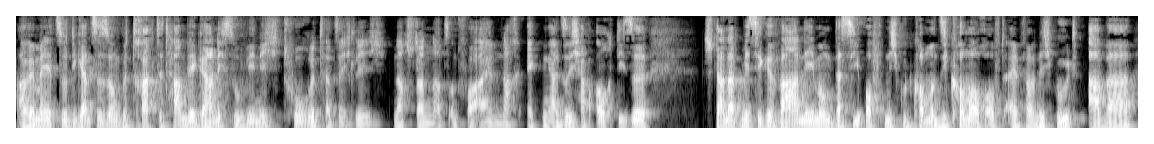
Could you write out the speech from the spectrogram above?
Aber wenn man jetzt so die ganze Saison betrachtet, haben wir gar nicht so wenig Tore tatsächlich nach Standards und vor allem nach Ecken. Also ich habe auch diese standardmäßige Wahrnehmung, dass sie oft nicht gut kommen und sie kommen auch oft einfach nicht gut. Aber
